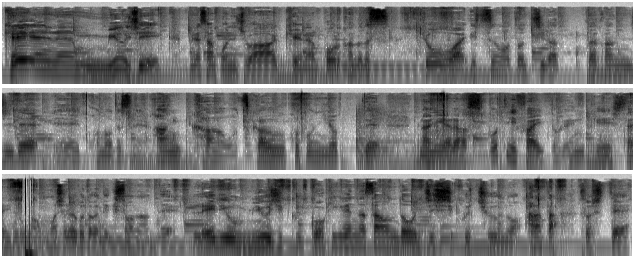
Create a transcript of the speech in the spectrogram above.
KNN ミュージック皆さんこんにちは。KNN ポールカンドです。今日はいつもと違った感じで、えー、このですねアンカーを使うことによって何やら Spotify と連携したりとか面白いことができそうなんで Radio Music ご機嫌なサウンドを自粛中のあなたそして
